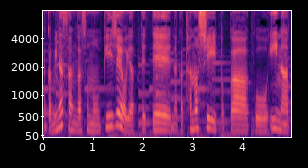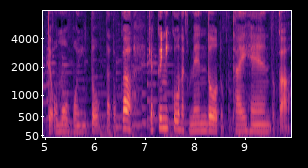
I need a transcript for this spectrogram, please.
なんか皆さんがその PJ をやっててなんか楽しいとかこういいなって思うポイントだとか逆にこうなんか面倒とか大変とか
